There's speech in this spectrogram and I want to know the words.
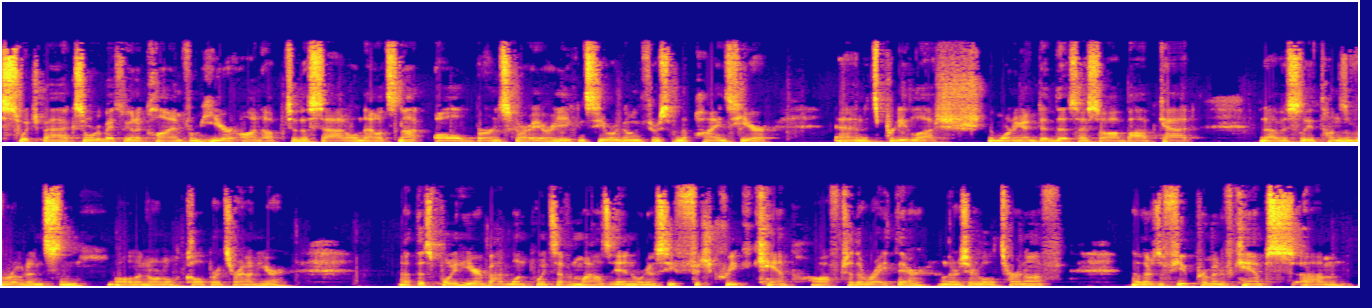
switchback. So we're basically going to climb from here on up to the saddle. Now it's not all burn scar area. You can see we're going through some of the pines here and it's pretty lush. The morning I did this, I saw a bobcat and obviously tons of rodents and all the normal culprits around here. At this point here, about 1.7 miles in, we're going to see Fish Creek Camp off to the right there. And there's your little turnoff. Now there's a few primitive camps, um,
